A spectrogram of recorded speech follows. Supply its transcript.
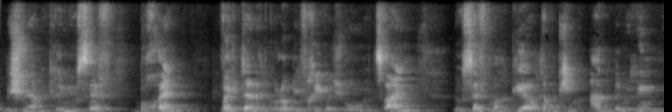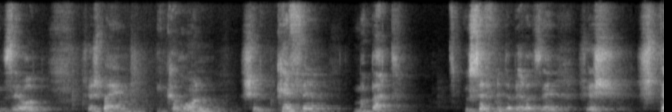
ובשני המקרים יוסף בוכה, ויתן את קולו בבכי וישמעו מצרים, ויוסף מרגיע אותם כמעט במילים זהות, שיש בהם עיקרון של כפל מבט. יוסף מדבר על זה שיש שתי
